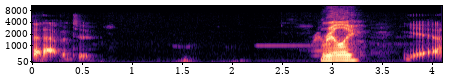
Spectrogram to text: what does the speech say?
That happened too. Really? Yeah.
